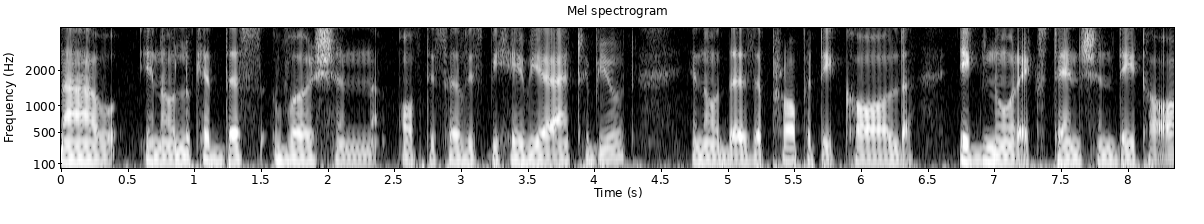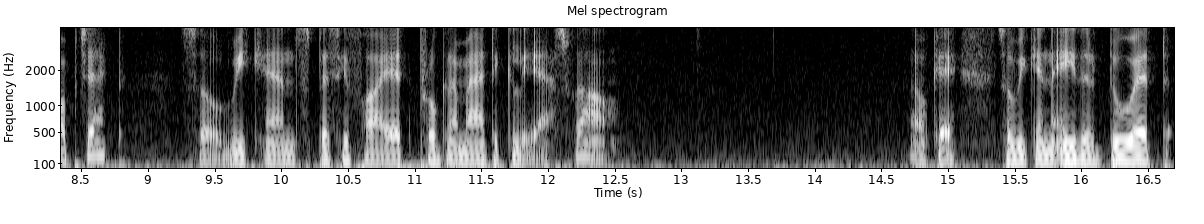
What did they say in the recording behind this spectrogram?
now you know look at this version of the service behavior attribute. You know there's a property called ignore extension data object. So we can specify it programmatically as well. Okay so we can either do it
